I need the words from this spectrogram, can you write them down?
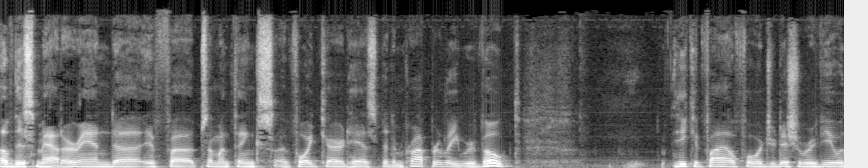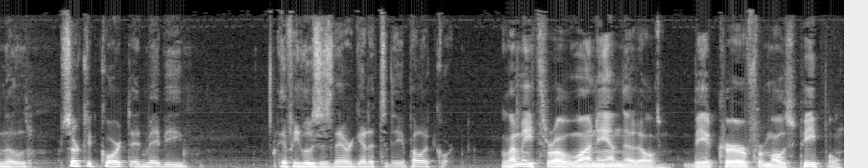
of this matter, and uh, if uh, someone thinks a FOID card has been improperly revoked, he could file for judicial review in the circuit court and maybe if he loses there, get it to the appellate court. Let me throw one in that'll be a curve for most people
